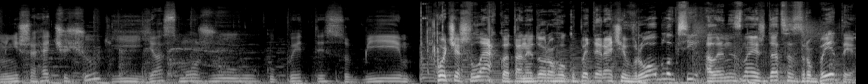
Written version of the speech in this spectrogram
Мені ще геть чуть-чуть, і я зможу купити собі. Хочеш легко та недорого купити речі в Роблоксі, але не знаєш, де це зробити?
